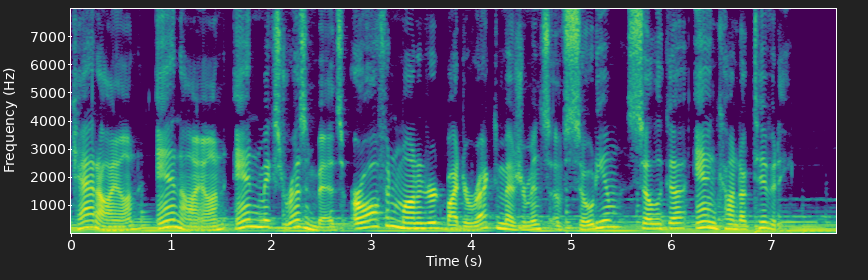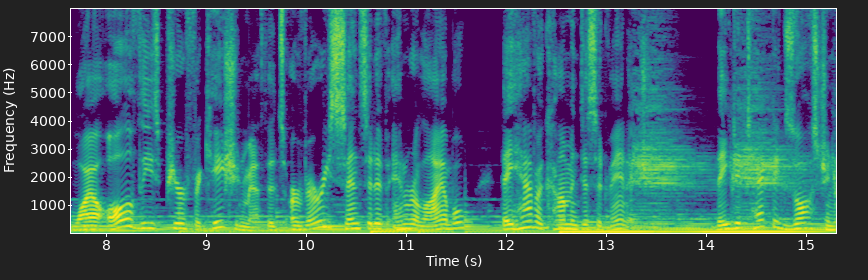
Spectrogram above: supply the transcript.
Cation, anion, and mixed resin beds are often monitored by direct measurements of sodium, silica, and conductivity. While all of these purification methods are very sensitive and reliable, they have a common disadvantage. They detect exhaustion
